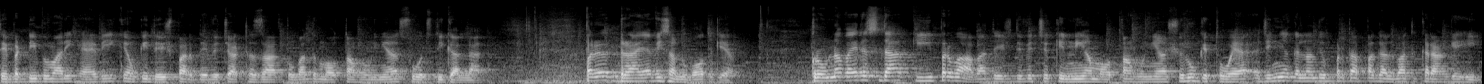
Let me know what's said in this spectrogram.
ਤੇ ਵੱਡੀ ਬਿਮਾਰੀ ਹੈ ਵੀ ਕਿਉਂਕਿ ਦੇਸ਼ ਭਰ ਦੇ ਵਿੱਚ 8000 ਤੋਂ ਵੱਧ ਮੌਤਾਂ ਹੋਣੀਆਂ ਸੋਚ ਦੀ ਗੱਲ ਆ। ਪਰ ਡਰਾਇਆ ਵੀ ਸਾਨੂੰ ਬਹੁਤ ਗਿਆ। ਕਰੋਨਾ ਵਾਇਰਸ ਦਾ ਕੀ ਪ੍ਰਭਾਵ ਆ? ਦੇਸ਼ ਦੇ ਵਿੱਚ ਕਿੰਨੀਆਂ ਮੌਤਾਂ ਹੋਈਆਂ? ਸ਼ੁਰੂ ਕਿੱਥੋਂ ਹੋਇਆ? ਅਜਿਹੀਆਂ ਗੱਲਾਂ ਦੇ ਉੱਪਰ ਤਾਂ ਆਪਾਂ ਗੱਲਬਾਤ ਕਰਾਂਗੇ ਹੀ।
